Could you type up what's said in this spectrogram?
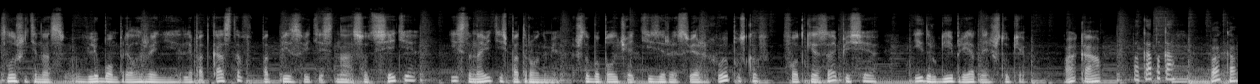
Слушайте нас в любом приложении для подкастов, подписывайтесь на соцсети и становитесь патронами, чтобы получать тизеры свежих выпусков, фотки записи и другие приятные штуки. Пока! Пока-пока. Пока.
